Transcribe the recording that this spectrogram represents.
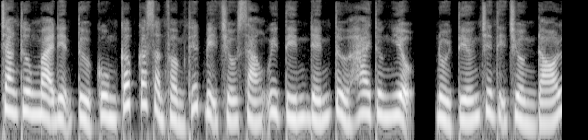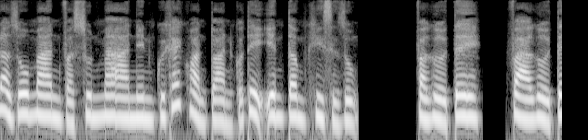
trang thương mại điện tử cung cấp các sản phẩm thiết bị chiếu sáng uy tín đến từ hai thương hiệu nổi tiếng trên thị trường đó là Roman và Sunma nên quý khách hoàn toàn có thể yên tâm khi sử dụng. Và GT, và GT,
